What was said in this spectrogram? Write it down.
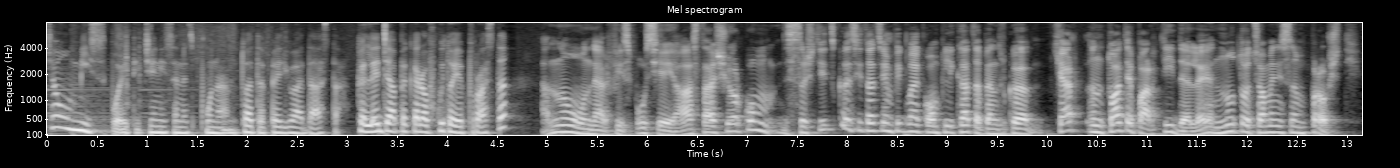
Ce au omis politicienii să ne spună în toată perioada asta? Că legea pe care au făcut-o e proastă? Nu ne-ar fi spus ei asta și oricum să știți că situația e un pic mai complicată pentru că chiar în toate partidele nu toți oamenii sunt proști.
